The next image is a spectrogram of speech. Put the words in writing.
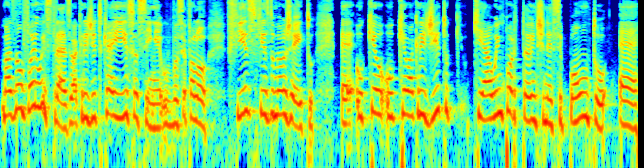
Mas não foi um estresse, eu acredito que é isso, assim, você falou, fiz, fiz do meu jeito. É, o, que eu, o que eu acredito que é o importante nesse ponto é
